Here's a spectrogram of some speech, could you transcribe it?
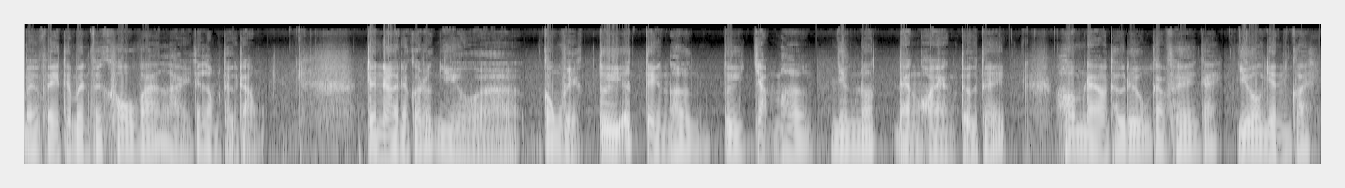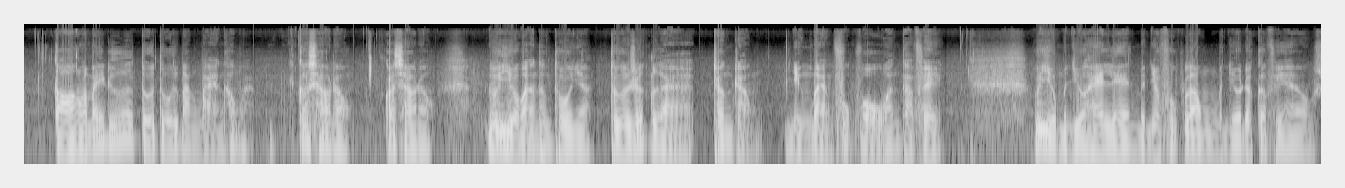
Bởi vậy thì mình phải khô vá lại cái lòng tự trọng. Trên đời này có rất nhiều uh, công việc tuy ít tiền hơn tuy chậm hơn nhưng nó đàng hoàng tử tế. Hôm nào thử đi uống cà phê cái vô nhìn coi toàn là mấy đứa tuổi tuổi bằng bạn không à? Có sao đâu có sao đâu. Ví dụ bản thân tôi nha tôi rất là trân trọng những bạn phục vụ quán cà phê. Ví dụ mình vô Highland mình vô Phúc Long mình vô The Coffee House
